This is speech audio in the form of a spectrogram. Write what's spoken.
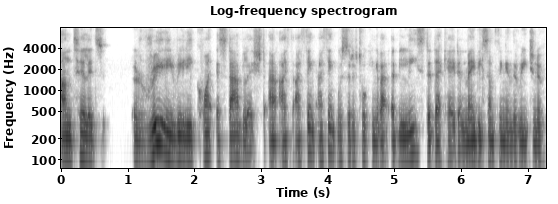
until it's really, really quite established. I, I think I think we're sort of talking about at least a decade and maybe something in the region of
